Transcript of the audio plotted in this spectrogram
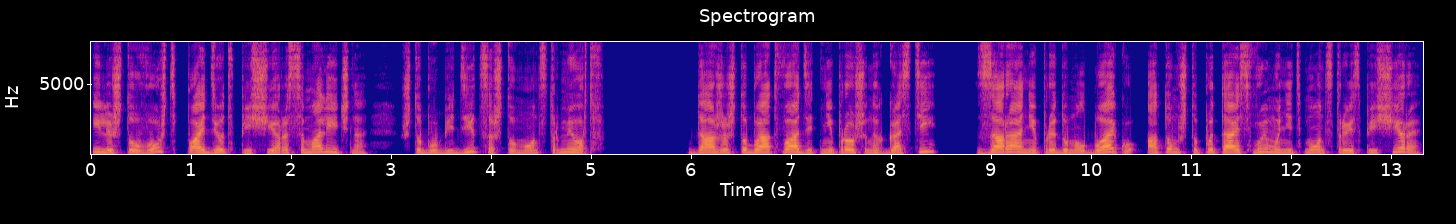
или что вождь пойдет в пещеры самолично, чтобы убедиться, что монстр мертв. Даже чтобы отвадить непрошенных гостей, заранее придумал байку о том, что пытаясь выманить монстра из пещеры,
